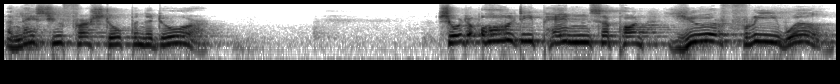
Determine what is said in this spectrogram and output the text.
unless you first open the door. So it all depends upon your free will.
